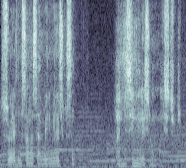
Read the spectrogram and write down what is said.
Söyledim sana sen benim ilacımsın. Ben de senin ilacın olmak istiyorum.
